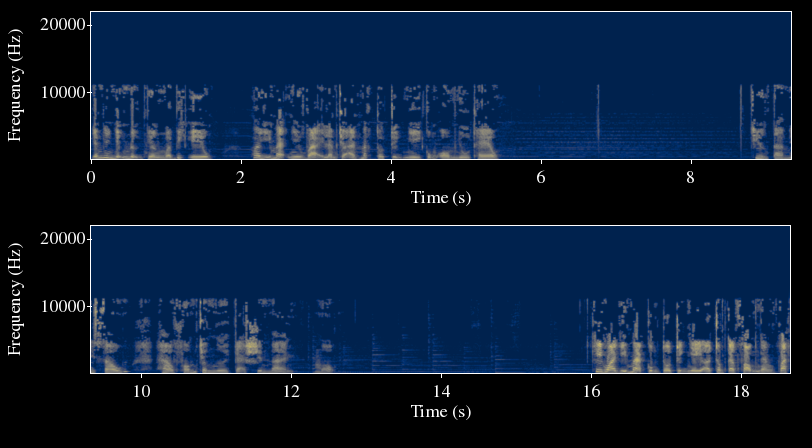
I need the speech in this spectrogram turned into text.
giống như những nữ nhân mới biết yêu. Hoa dĩ mạc như vậy làm cho ánh mắt Tô Trừng Nhi cũng ôm nhu theo. Chương 86 Hào phóng cho ngươi cả sinh mệnh 1 Khi Hoa Dĩ Mạc cùng Tô Trinh Nhi ở trong căn phòng ngăn vách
